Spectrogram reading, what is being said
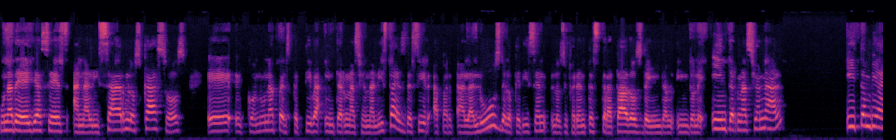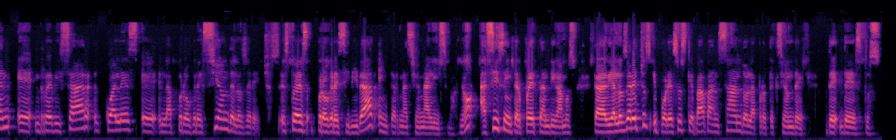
una de ellas es analizar los casos eh, con una perspectiva internacionalista, es decir, a, la luz de lo que dicen los diferentes tratados de índole internacional, y también eh, revisar cuál es eh, la progresión de los derechos. Esto es progresividad e internacionalismo, ¿no? Así se interpretan, digamos, cada día los derechos y por eso es que va avanzando la protección de, de, de estos.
